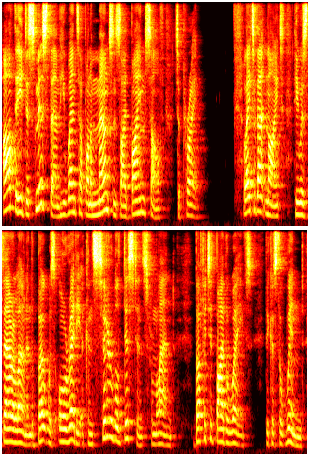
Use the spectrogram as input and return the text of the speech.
After he dismissed them, he went up on a mountainside by himself to pray. Later that night, he was there alone, and the boat was already a considerable distance from land, buffeted by the waves, because the wind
